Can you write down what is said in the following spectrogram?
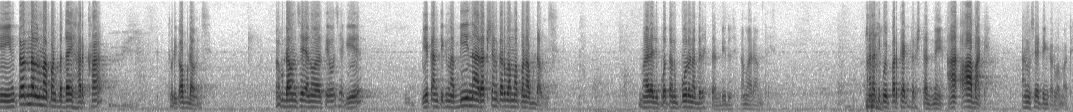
એ ઇન્ટરનલમાં પણ બધા હરખા, થોડીક અપડાઉન છે. અપડાઉન છે એનો અર્થ એવો છે કે એ એકાંતિકના બી ના રક્ષણ કરવામાં પણ અપડાઉન છે. મહારાજે પોતાનું પૂર્ણ દ્રષ્ટાંત દીધું છે અમારા આમ થાય. આનાથી કોઈ પરફેક્ટ દ્રષ્ટાંત નહીં. આ આ માટે આનું સેટિંગ કરવા માટે.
